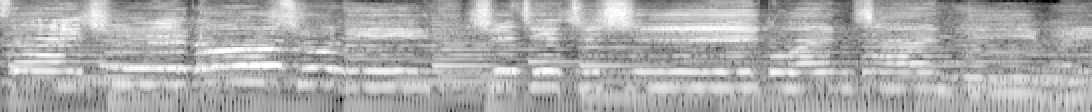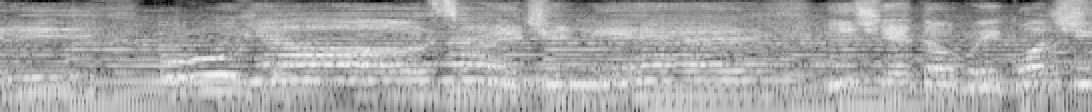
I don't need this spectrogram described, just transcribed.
再次告诉你。世界只是短暂的美丽，不要再眷恋，一切都会过去。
